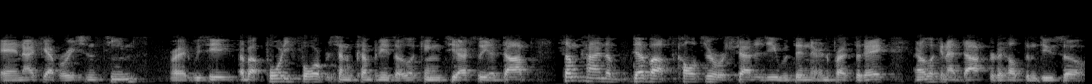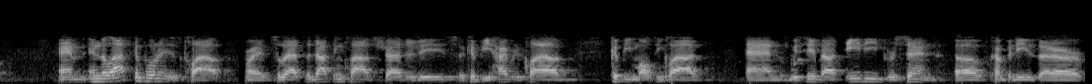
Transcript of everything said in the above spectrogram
and IT operations teams, right, we see about 44% of companies are looking to actually adopt some kind of DevOps culture or strategy within their enterprise today and are looking at Docker to help them do so. And, and the last component is cloud, right, so that's adopting cloud strategies. It could be hybrid cloud, it could be multi-cloud, and we see about 80% of companies that are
